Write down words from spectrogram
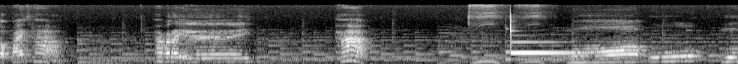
ต่อไปค่ะ ภาพอะไรเอ่ย ภาพงออูงู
